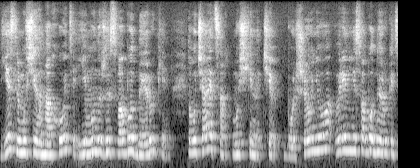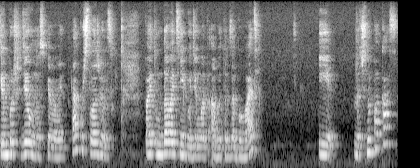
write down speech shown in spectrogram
Если мужчина на охоте, ему нужны свободные руки. Получается, мужчина, чем больше у него времени свободные руки, тем больше дел он успевает. Так уж сложилось. Поэтому давайте не будем об этом забывать. И начну показ,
